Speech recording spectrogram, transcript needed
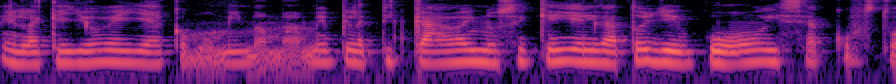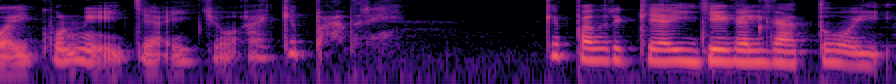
en la que yo veía como mi mamá me platicaba y no sé qué, y el gato llegó y se acostó ahí con ella, y yo, ay, qué padre, qué padre que ahí llega el gato y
